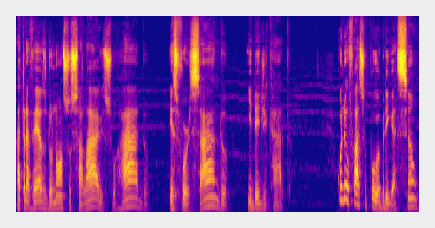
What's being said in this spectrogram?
através do nosso salário surrado, esforçado e dedicado. Quando eu faço por obrigação,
